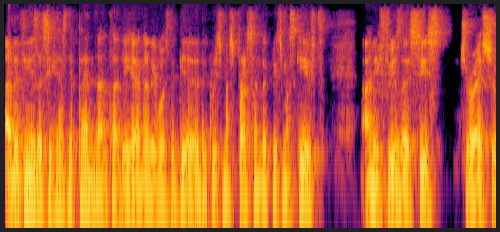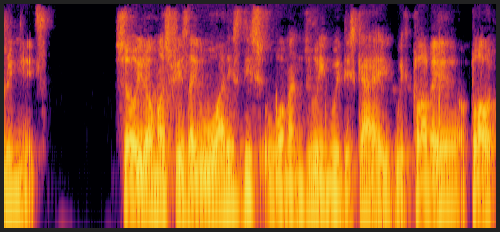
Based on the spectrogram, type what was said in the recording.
and the thing is that she has the pendant at the end that it was the the christmas present the christmas gift and he feels like she's treasuring it so it almost feels like what is this woman doing with this guy with claude or claude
